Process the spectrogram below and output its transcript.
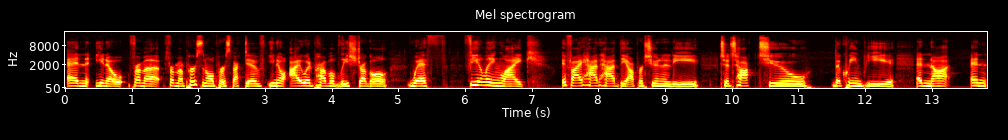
And you know, from a from a personal perspective, you know, I would probably struggle with feeling like if I had had the opportunity to talk to the queen bee and not and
